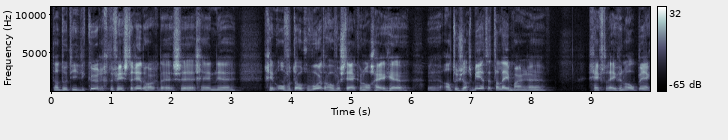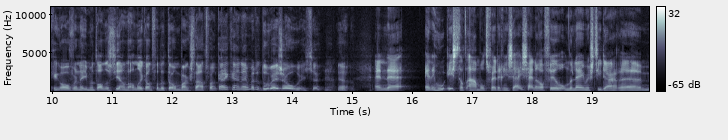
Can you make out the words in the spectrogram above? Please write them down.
dan doet hij keurig de vis erin hoor. Er is geen, geen onvertogen woord over. Sterker nog, hij enthousiasmeert het alleen maar geeft er even een opmerking over naar iemand anders die aan de andere kant van de toonbank staat. Van kijk, nee, maar dat doen wij zo, weet je. Ja. En, uh, en hoe is dat aanbod verder in zij? Zijn er al veel ondernemers die daar uh,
